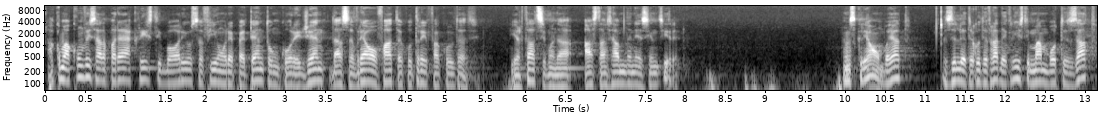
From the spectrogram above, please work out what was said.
Acum, cum vi s-ar părea Cristi Boriu să fie un repetent, un corigent, dar să vrea o fată cu trei facultăți? Iertați-mă, dar asta înseamnă nesimțire. Îmi scria un băiat, zilele trecute, frate Cristi, m-am botezat,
